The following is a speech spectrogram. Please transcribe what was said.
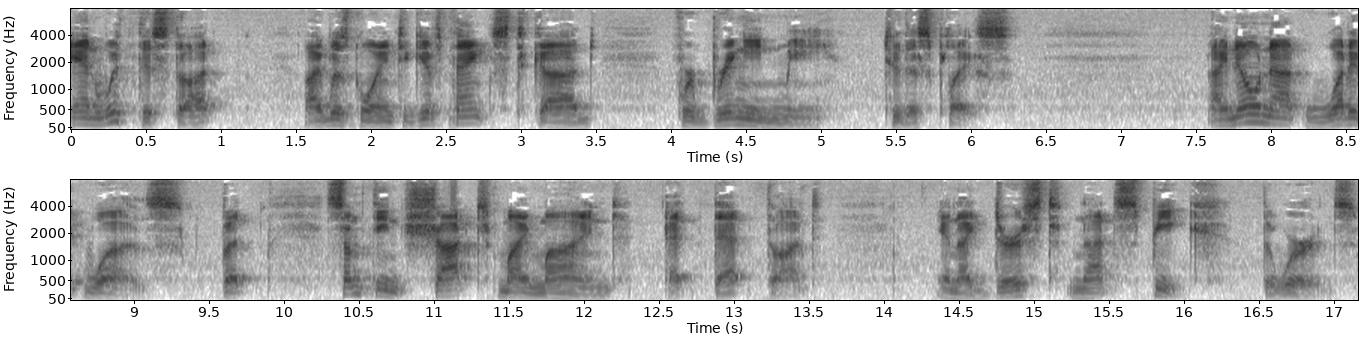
And with this thought I was going to give thanks to God for bringing me to this place. I know not what it was, but something shocked my mind at that thought, and I durst not speak the words.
